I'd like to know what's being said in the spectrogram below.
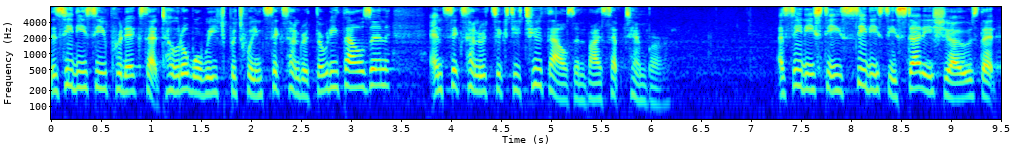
The CDC predicts that total will reach between 630,000 and 662,000 by September. A CDC, CDC study shows that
